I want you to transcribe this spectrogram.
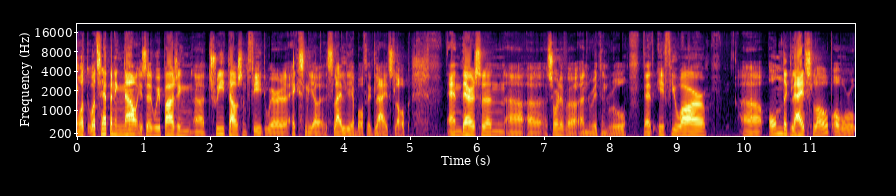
what, what's happening now is that we're passing uh, 3,000 feet. We're actually uh, slightly above the glide slope. And there's an, uh, a sort of an unwritten rule that if you are uh, on the glide slope or,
